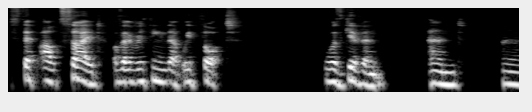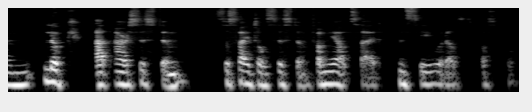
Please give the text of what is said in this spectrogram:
step outside of everything that we thought was given and um, look at our system, societal system from the outside and see what else is possible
